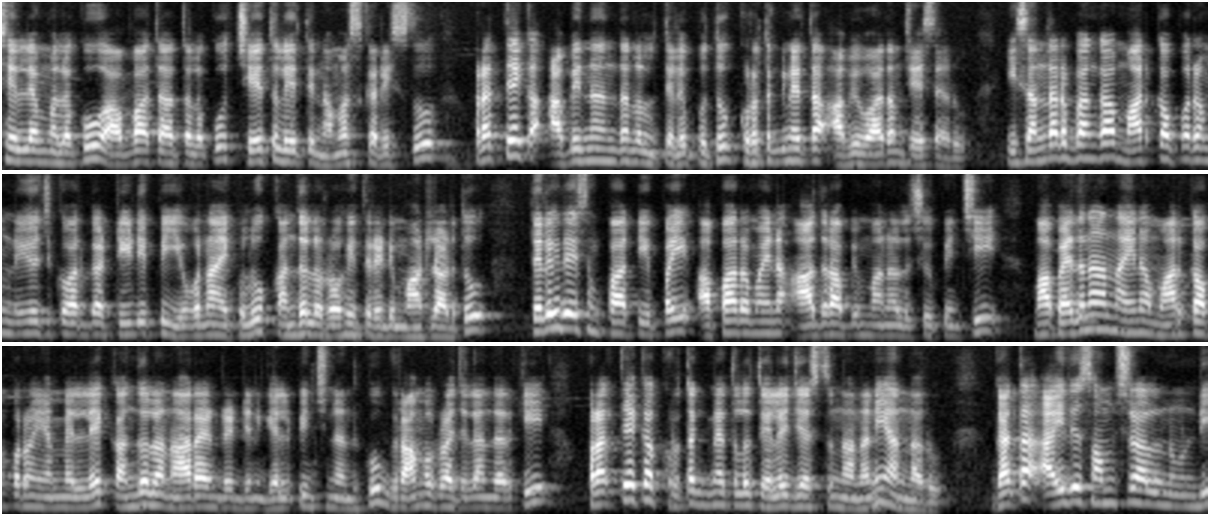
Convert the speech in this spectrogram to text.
చెల్లెమ్మలకు అవ్వాతాతలకు చేతులెత్తి నమస్కరిస్తూ ప్రత్యేక అభినందనలు తెలుపుతూ కృతజ్ఞత అభివాదం చేశారు. ఈ సందర్భంగా మార్కాపురం నియోజకవర్గ టీడీపీ యువ నాయకులు కందుల రోహిత్ రెడ్డి మాట్లాడుతూ తెలుగుదేశం పార్టీపై అపారమైన ఆదరాభిమానాలు చూపించి మా పెదనాన్న అయిన మార్కాపురం ఎమ్మెల్యే కందుల నారాయణ రెడ్డిని గెలిపించినందుకు గ్రామ ప్రజలందరికీ ప్రత్యేక కృతజ్ఞతలు తెలియజేస్తున్నానని అన్నారు. గత ఐదు సంవత్సరాల నుండి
